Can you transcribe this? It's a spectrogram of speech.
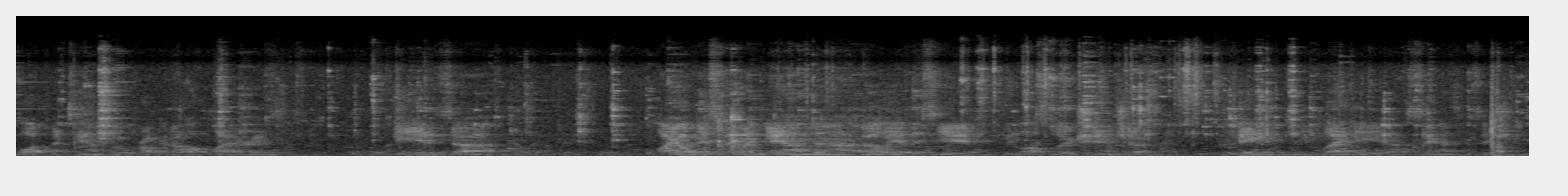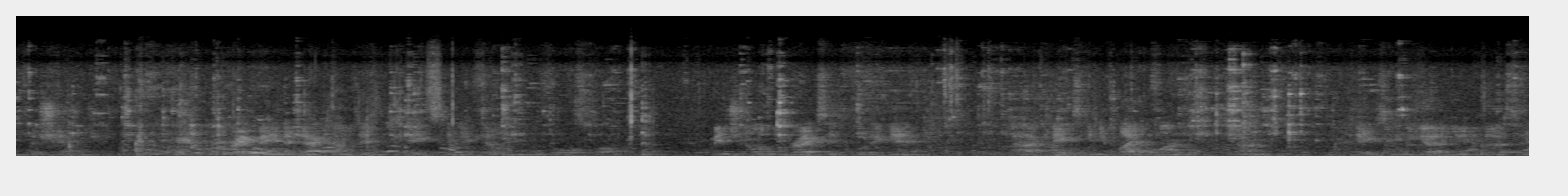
what a Townsville Crocodile player is. He is, uh, I obviously went down uh, earlier this year, we lost Luke Schenscher. Keegan, you play the uh, centre position for Schenscher? Greg Vanderjagt comes in, Keegan, you fill in the four spot? Mitch Norton breaks foot again. Uh, Keegs, can you play the one? No? Keegs, can you go to university?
